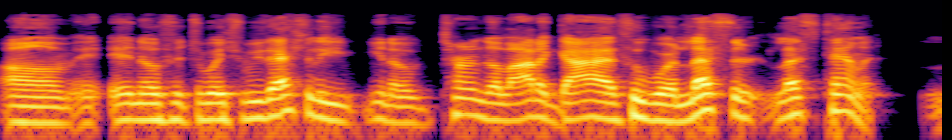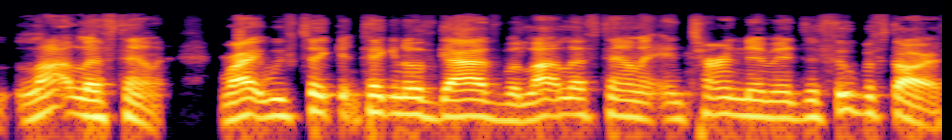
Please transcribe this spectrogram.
Um, in, in those situations, we've actually you know turned a lot of guys who were lesser less talent, a lot less talent, right? We've taken taken those guys with a lot less talent and turned them into superstars.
